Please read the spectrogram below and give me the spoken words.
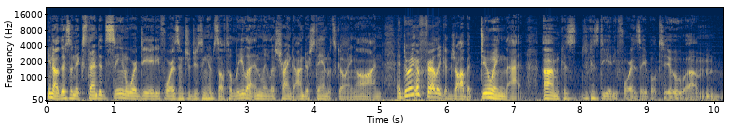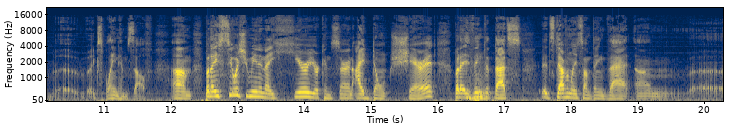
you know, there's an extended scene where D84 is introducing himself to Leela and Leela's trying to understand what's going on. And doing a fairly good job at doing that because um, because D84 is able to um, uh, explain himself. Um, but I see what you mean and I hear your concern. I don't share it, but I mm-hmm. think that that's it's definitely something that um, uh,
